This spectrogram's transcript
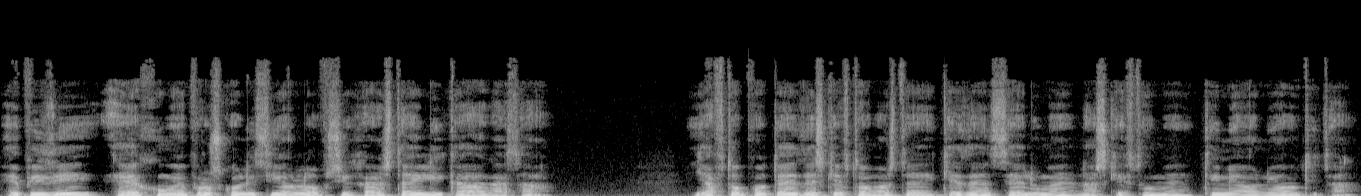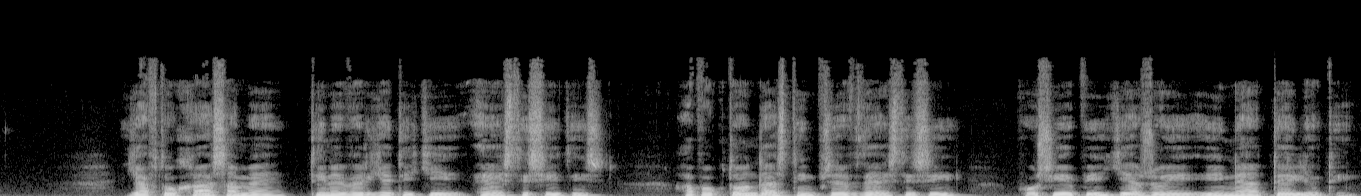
Επειδή έχουμε προσκοληθεί ολόψυχα στα υλικά αγαθά. Γι' αυτό ποτέ δεν σκεφτόμαστε και δεν θέλουμε να σκεφτούμε την αιωνιότητα. Γι' αυτό χάσαμε την ευεργετική αίσθησή της, αποκτώντας την ψευδέστηση πως η επίκαια ζωή είναι ατέλειωτη.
